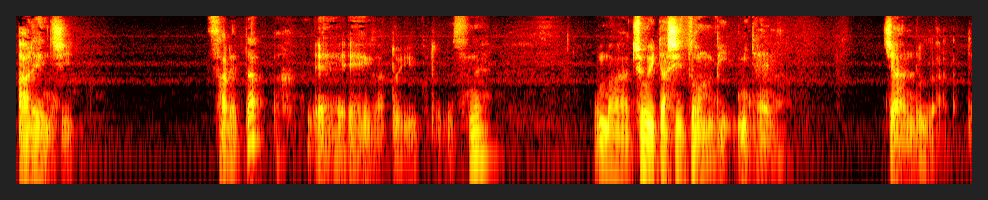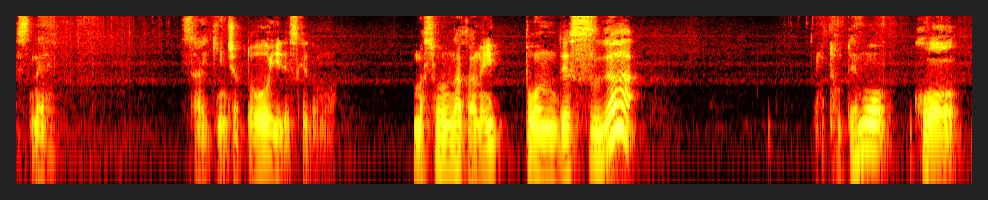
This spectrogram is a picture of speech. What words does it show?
アレンジされた、えー、映画ということですね。まあちょい足しゾンビみたいなジャンルがですね最近ちょっと多いですけどもまあその中の一本ですがとてもこう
